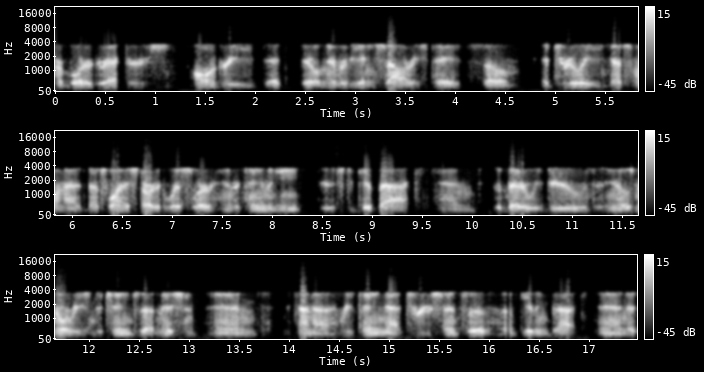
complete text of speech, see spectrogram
Our board of directors all agreed that there will never be any salaries paid. So it truly that's when I that's why I started Whistler Entertainment Inc. is to give back. And the better we do, you know, there's no reason to change that mission. And kind of retain that true sense of, of giving back. And it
